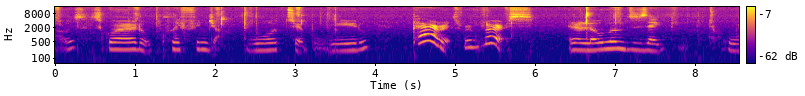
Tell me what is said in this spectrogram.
bars, Squirtle, Cliffinger, Water, Weedle, Parrots, Reverse, and a Lowland Zeggitor.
